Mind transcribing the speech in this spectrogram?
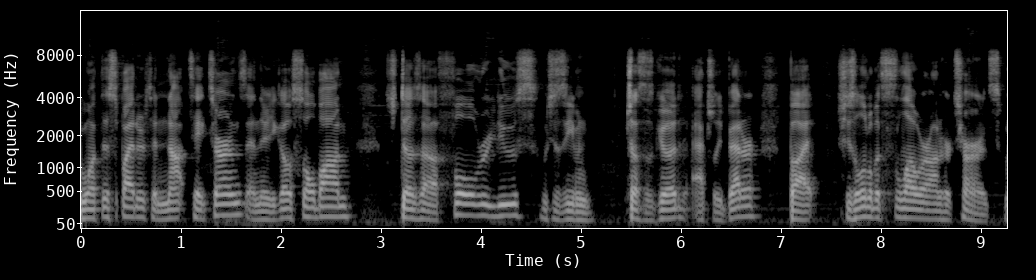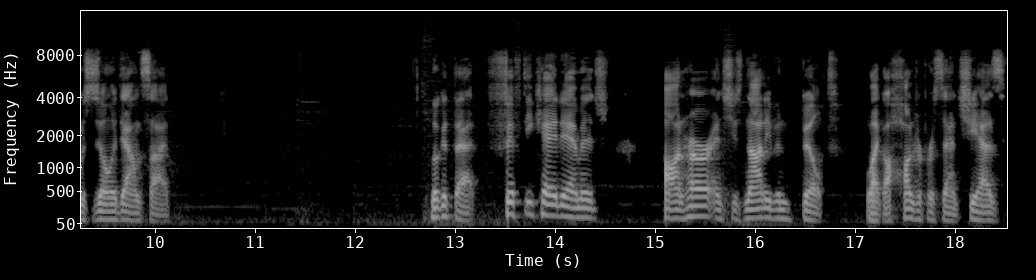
We want this spider to not take turns, and there you go, Soulbond. She does a full reduce, which is even just as good, actually better, but she's a little bit slower on her turns, which is the only downside. Look at that, 50k damage on her, and she's not even built like 100%. She has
